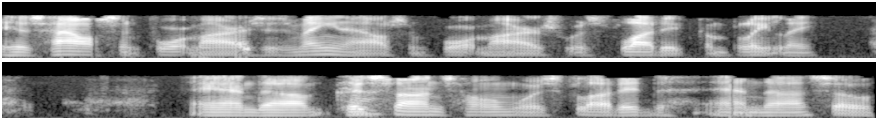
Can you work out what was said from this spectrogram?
his house in Fort Myers his main house in Fort Myers was flooded completely and um his son's home was flooded and uh so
